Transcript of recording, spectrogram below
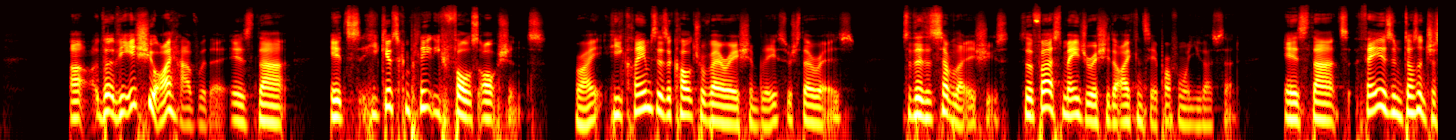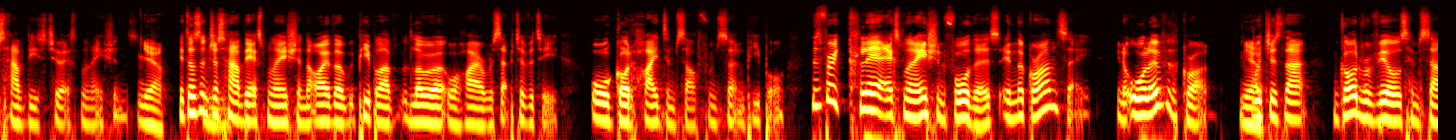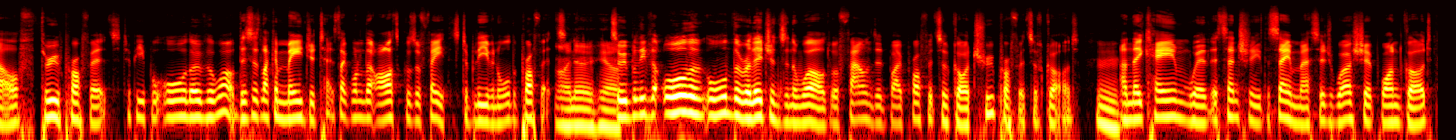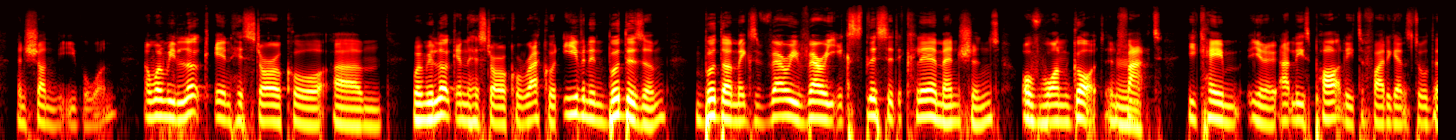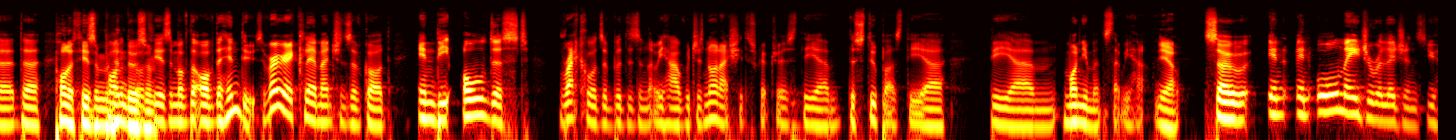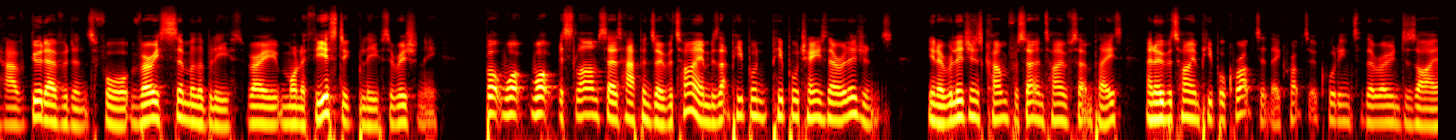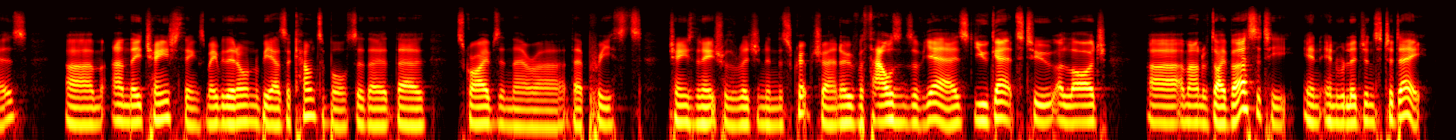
Uh, the the issue I have with it is that it's he gives completely false options, right? He claims there's a cultural variation beliefs, which there is. So there's several issues. So the first major issue that I can see, apart from what you guys said, is that theism doesn't just have these two explanations. Yeah. It doesn't just mm-hmm. have the explanation that either people have lower or higher receptivity or God hides himself from certain people. There's a very clear explanation for this in the Quran, say, you know, all over the Quran, Yeah. which is that God reveals himself through prophets to people all over the world. This is like a major text, like one of the articles of faith is to believe in all the prophets. I know. Yeah. So we believe that all the all the religions in the world were founded by prophets of God, true prophets of God, Hmm. and they came with essentially the same message: worship one God and shun the evil one. And when we look in historical, um, when we look in the historical record, even in Buddhism, Buddha makes very, very explicit, clear mentions of one God. In Mm. fact, he came, you know, at least partly to fight against all the the Polytheism of Hinduism. of the of the Hindus. Very, very clear mentions of God in the oldest records of Buddhism that we have, which is not actually the scriptures, the um, the stupas, the uh, the um, monuments that we have. Yeah. So in in all major religions, you have good evidence for very similar beliefs, very monotheistic beliefs originally. But what what Islam says happens over time is that people people change their religions. You know, religions come for a certain time, for a certain place, and over time, people corrupt it. They corrupt it according to their own desires, um, and they change things. Maybe they don't want to be as accountable, so their their scribes and their uh, their priests change the nature of the religion in the scripture. And over thousands of years, you get to a large uh, amount of diversity in in religions today.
